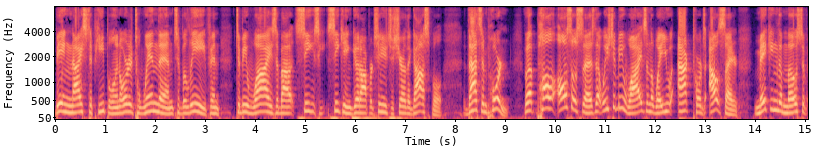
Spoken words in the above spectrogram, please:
being nice to people in order to win them to believe and to be wise about see- seeking good opportunities to share the gospel. That's important. But Paul also says that we should be wise in the way you act towards outsiders, making the most of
